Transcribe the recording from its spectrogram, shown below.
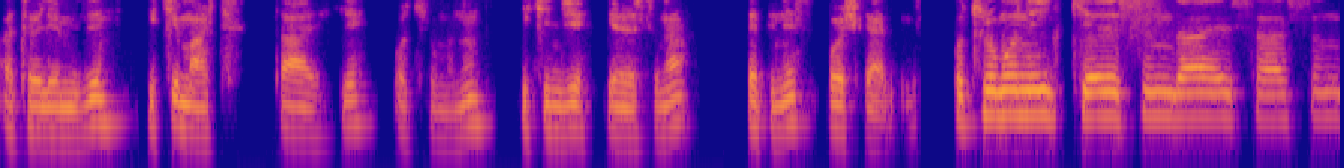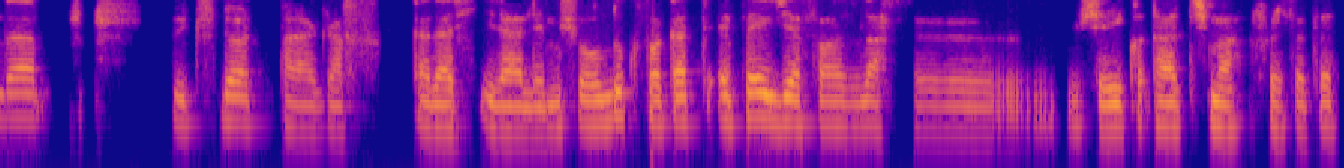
atölyemizin 2 Mart tarihli oturumunun ikinci yarısına hepiniz hoş geldiniz. Oturumun ilk yarısında esasında 3-4 paragraf kadar ilerlemiş olduk. Fakat epeyce fazla e, şeyi tartışma fırsatı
